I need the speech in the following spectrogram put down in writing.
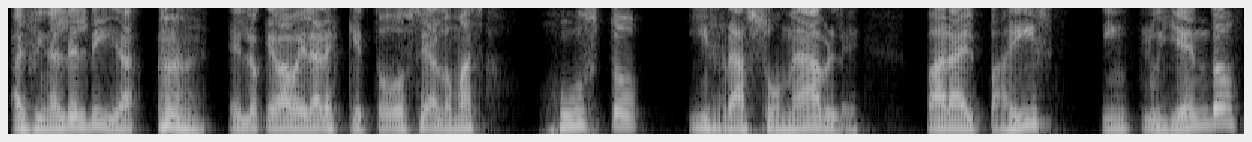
al final del día, es lo que va a velar es que todo sea lo más justo y razonable para el país, incluyendo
